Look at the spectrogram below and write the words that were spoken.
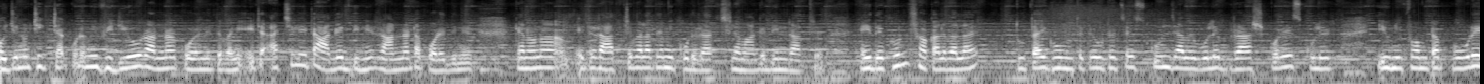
ওই জন্য ঠিকঠাক করে আমি ভিডিও রান্নার করে নিতে পারি এটা অ্যাকচুয়ালি এটা আগের দিনের, রান্নাটা পরের দিনের। কেননা এটা রাত্রেবেলাতে আমি করে রাখছিলাম, আগের দিন রাত্রে। এই দেখুন, সকালবেলায় তুতাই ঘুম থেকে উঠেছে, স্কুল যাবে বলে ব্রাশ করে স্কুলের ইউনিফর্মটা পরে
